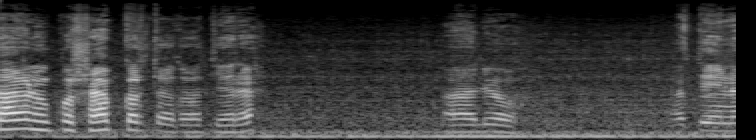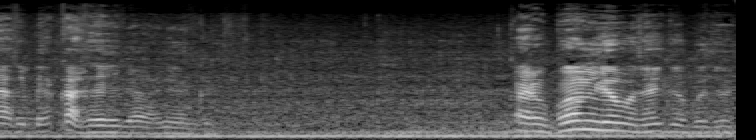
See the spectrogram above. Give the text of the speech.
તારણ ઉપર સાફ કરતો હતો અત્યારે. આ જો, અત્યારે એનાથી બેકાર થઈ જવાની આગળ કારું ગમ જેવું થઈ ગયું બધું.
